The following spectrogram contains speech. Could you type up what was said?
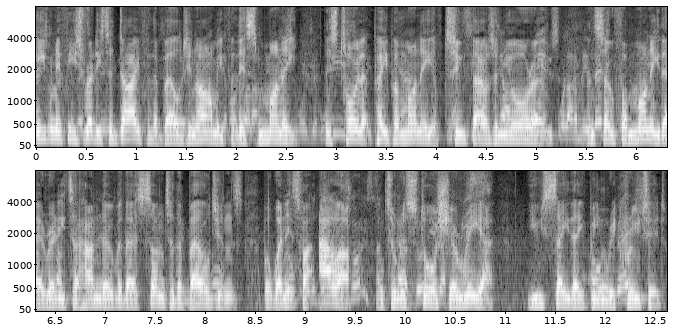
even if he's ready to die for the Belgian army for this money, this toilet paper money of 2,000 euros. And so for money, they're ready to hand over their son to the Belgians. But when it's for Allah and to restore Sharia, you say they've been recruited.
